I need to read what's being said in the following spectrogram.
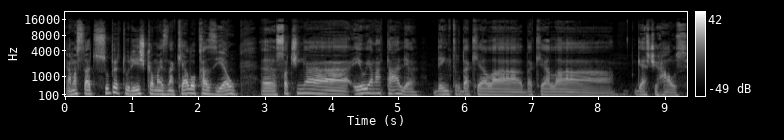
é uma cidade super turística, mas naquela ocasião uh, só tinha eu e a Natália dentro daquela daquela guest house.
